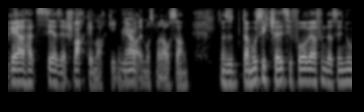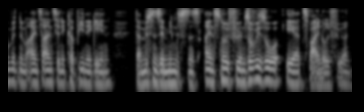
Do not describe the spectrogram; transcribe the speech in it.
Real hat sehr, sehr schwach gemacht gegen den ja. Ball, muss man auch sagen. Also da muss sich Chelsea vorwerfen, dass sie nur mit einem 1-1 in die Kabine gehen. Da müssen sie mindestens 1-0 führen, sowieso eher 2-0 führen.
